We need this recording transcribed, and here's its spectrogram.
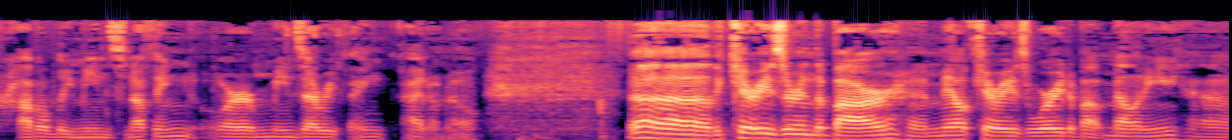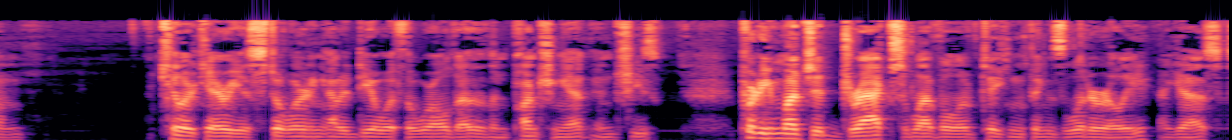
probably means nothing or means everything. I don't know. Uh, the Carys are in the bar, and male Cary is worried about Melanie. Um, Killer Kerry is still learning how to deal with the world other than punching it, and she's pretty much at Drax level of taking things literally, I guess.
